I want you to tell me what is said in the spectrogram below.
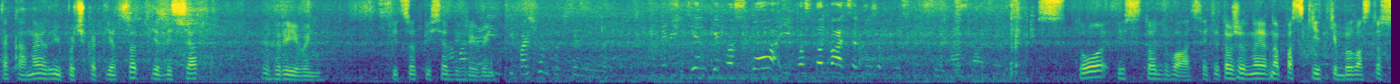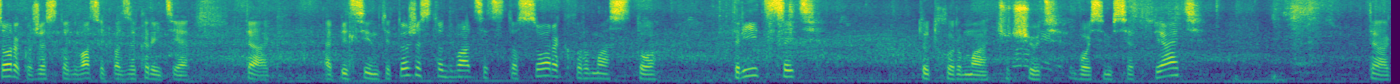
така наліпочка 550 гривень. 550 гривень. Маленькі, по чому тут ціни? Вінтинки по 100 і по 120 дуже вкусно все. 100 и 120. Это уже, наверное, по скидке было 140, уже 120 под закрытие. Так, апельсинки тоже 120, 140, хурма 130. Тут хурма чуть-чуть 85. Так,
